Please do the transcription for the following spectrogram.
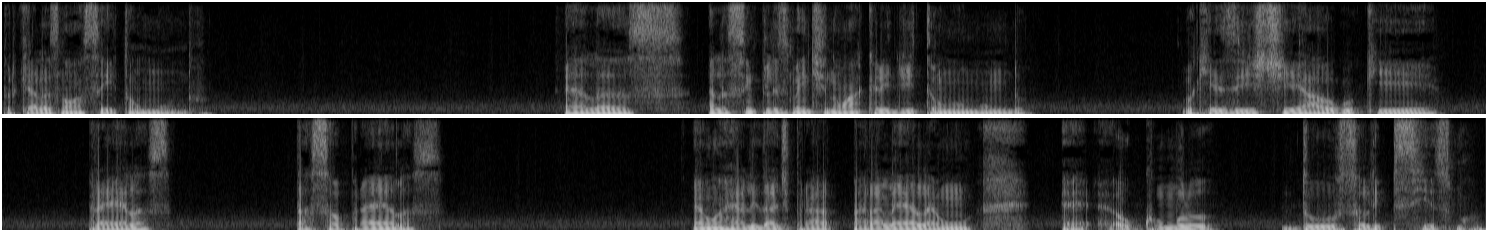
porque elas não aceitam o mundo. Elas, elas simplesmente não acreditam no mundo. O que existe é algo que para elas tá só para elas. É uma realidade pra, paralela, é um é, é o cúmulo do solipsismo.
